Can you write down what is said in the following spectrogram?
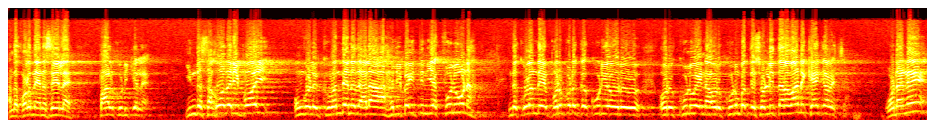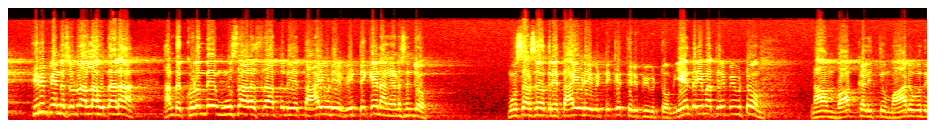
அந்த குழந்தை என்ன செய்யல? பால் குடிக்கல. இந்த சகோதரி போய் உங்களுக்கு வந்து என்னது அலா அஹலி பைத்தின் குழுனா இந்த குழந்தையை பொறுப்பெடுக்கக்கூடிய ஒரு ஒரு குழுவை நான் ஒரு குடும்பத்தை சொல்லி தரவான்னு கேட்க வச்சேன். உடனே திருப்பி என்ன சொல்ற? அல்லாஹு தாலா அந்த குழந்தையை மூசா அலஸ்லாத்துடைய தாயுடைய வீட்டுக்கே நாங்கள் என்ன செஞ்சோம்? மூசா அலைஹிஸ்ஸலாத்துடைய தாயுடைய வீட்டுக்கு திருப்பி விட்டோம் ஏன் தெரியுமா திருப்பி விட்டோம் நாம் வாக்களித்து மாறுவது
